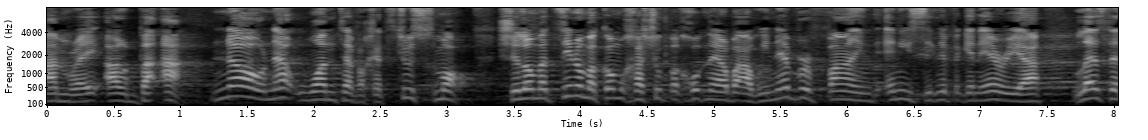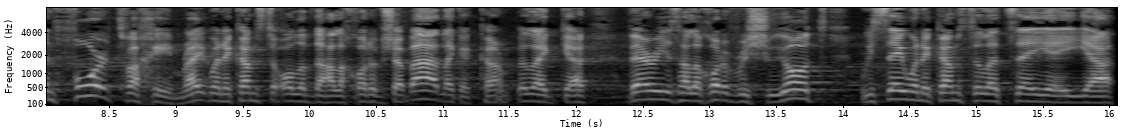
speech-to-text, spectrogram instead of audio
Amre arba'a. No, not one tefach. It's too small. Shelo matzino makom. We never find any significant area less than four tefachim, right? When it comes to all of the halachot of Shabbat, like a like uh, various halachot of rishuyot, we say when it comes to let's say a uh,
